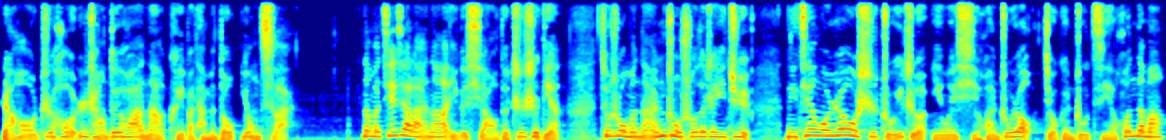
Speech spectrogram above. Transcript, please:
然后之后日常对话呢，可以把它们都用起来。 那么接下来呢，一个小的知识点，就是我们男主说的这一句：“你见过肉食主义者因为喜欢猪肉就跟猪结婚的吗？”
